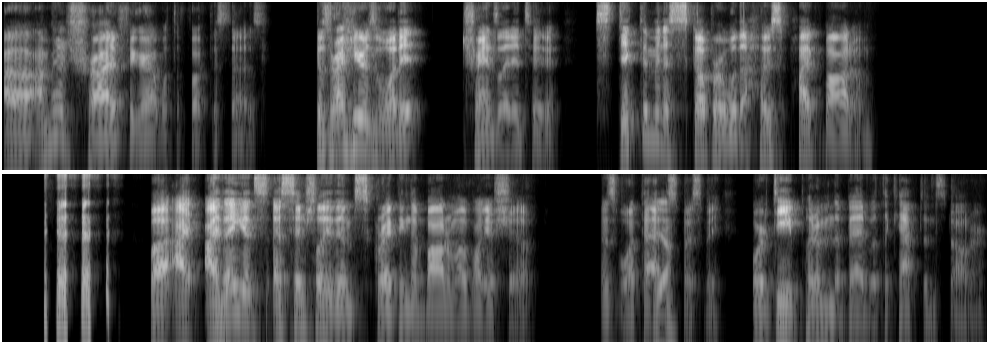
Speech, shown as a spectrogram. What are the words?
Uh, I'm gonna try to figure out what the fuck this says, because right here is what it translated to: stick them in a scupper with a hose pipe bottom. But I, I think it's essentially them scraping the bottom of like a ship, is what that is Yeah. supposed to be. Or D, put them in the bed with the captain's daughter.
